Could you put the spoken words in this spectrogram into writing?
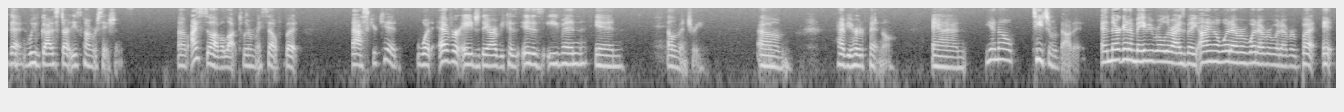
that Okay. we've got to start these conversations. Um, I still have a lot to learn myself, but ask your kid, whatever age they are, because it is even in elementary. Um, have you heard of fentanyl? And, you know, teach them about it. And they're going to maybe roll their eyes, but I know, whatever, whatever, whatever. But it,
